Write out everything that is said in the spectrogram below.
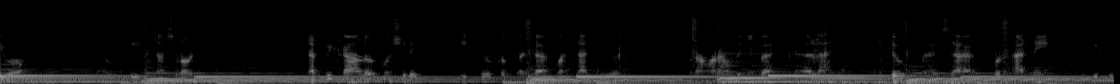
jadi wong Yahudi Nasrani. Tapi kalau musyrik itu kepada wataniyun orang-orang penyembah berhala. Itu bahasa Qur'ane begitu.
